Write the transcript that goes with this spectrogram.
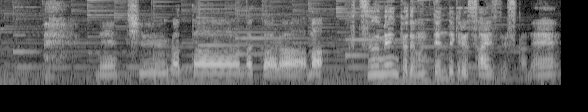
ね、中型だから、まあ、普通免許で運転できるサイズですかね。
